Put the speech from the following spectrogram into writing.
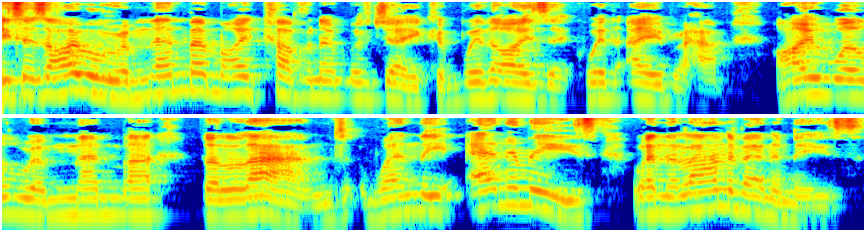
He says, I will remember my covenant with Jacob, with Isaac, with Abraham. I will remember the land when the enemies, when the land of enemies,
